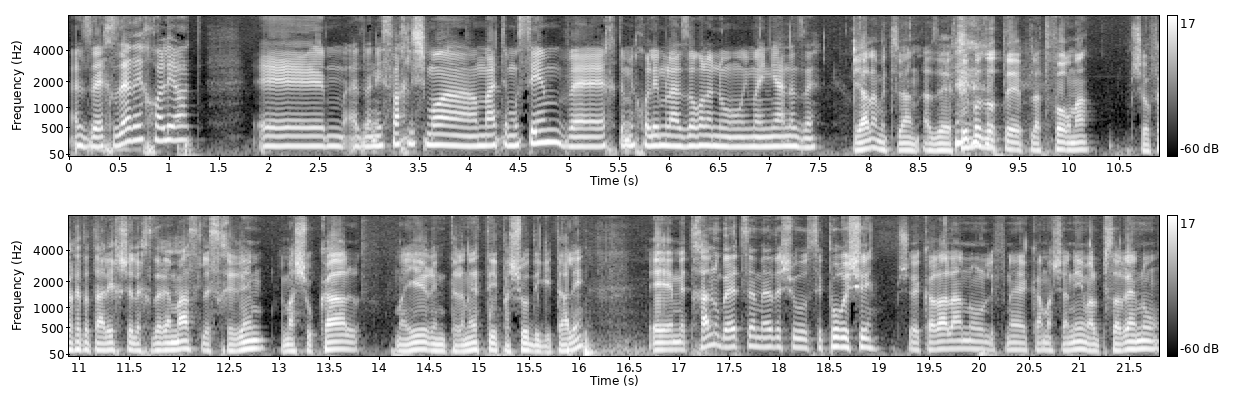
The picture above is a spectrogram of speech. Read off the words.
על זה החזר יכול להיות. אז אני אשמח לשמוע מה אתם עושים ואיך אתם יכולים לעזור לנו עם העניין הזה. יאללה, מצוין. אז אה, פיבו זאת אה, פלטפורמה שהופכת את התהליך של החזרי מס לשכירים למשהו קל, מהיר, אינטרנטי, פשוט דיגיטלי. התחלנו בעצם איזשהו סיפור אישי שקרה לנו לפני כמה שנים על בשרנו.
